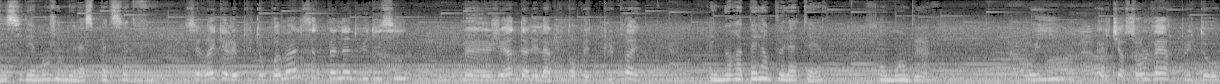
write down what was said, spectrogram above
Décidément, je ne me lasse pas de cette vue. C'est vrai qu'elle est plutôt pas mal cette planète vue d'ici. Mais j'ai hâte d'aller la contempler de plus près. Elle me rappelle un peu la Terre, en moins bleu. Oui, elle tire sur le verre plutôt.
